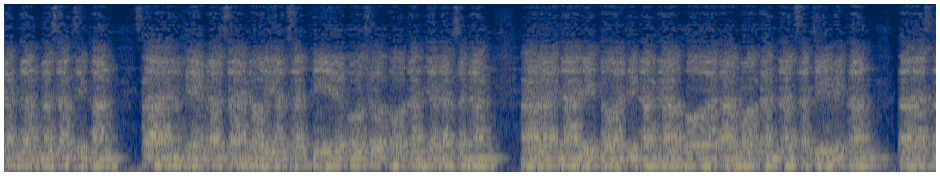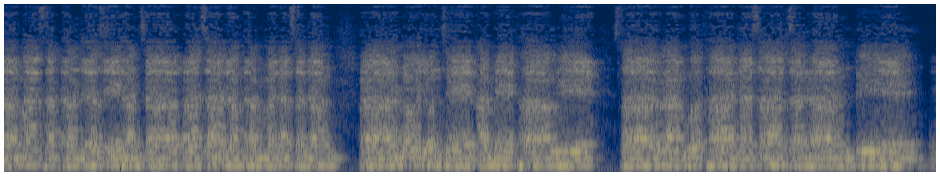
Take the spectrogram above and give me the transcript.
กันตังปัสสังสิตังสันเทปัสสโดยัสสติโอชุโคตัญจลักษนังอาจาริโตติตังคาโหตโมกันตัสสะจีวิตังตาสมาสัตตัญญสีลัญจาปัสสะดังธรรมนัสสนังปาโนยุนเชธเมธาวีสารังพุทธานาสาสนันติเอ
